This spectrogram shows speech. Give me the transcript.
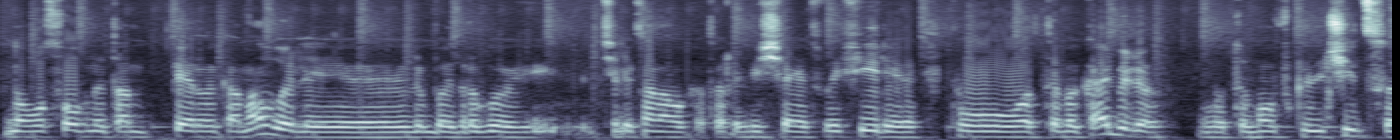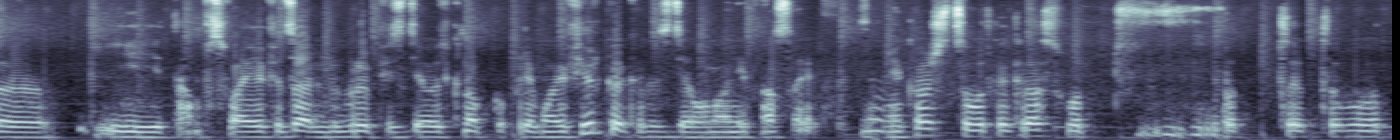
Но условный там Первый канал или любой другой телеканал, который вещает в эфире по ТВ-кабелю, вот ему включиться и там в своей официальной группе сделать кнопку прямой эфир, как это сделано у них на сайте. Мне кажется, вот как раз вот, вот это вот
